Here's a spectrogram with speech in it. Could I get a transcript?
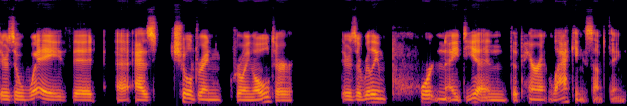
there's a way that uh, as children growing older, there's a really important idea in the parent lacking something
